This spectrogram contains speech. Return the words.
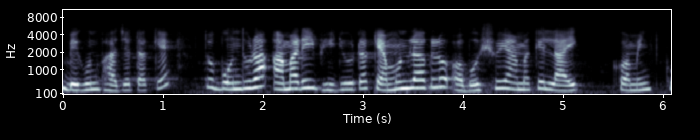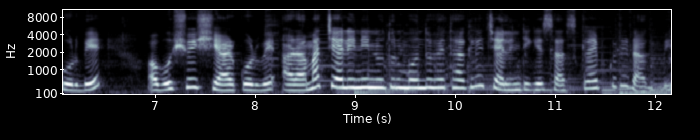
বেগুন ভাজাটাকে। তো বন্ধুরা, আমার এই ভিডিওটা কেমন লাগল অবশ্যই আমাকে লাইক, কমেন্ট করবে, অবশ্যই শেয়ার করবে। আর আমার চ্যানেলে নতুন বন্ধু হয়ে থাকলে চ্যানেলটিকে সাবস্ক্রাইব করে রাখবে।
